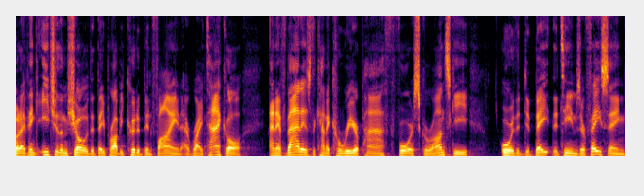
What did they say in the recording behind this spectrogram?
But I think each of them showed that they probably could have been fine at right tackle. And if that is the kind of career path for Skoronski or the debate the teams are facing,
